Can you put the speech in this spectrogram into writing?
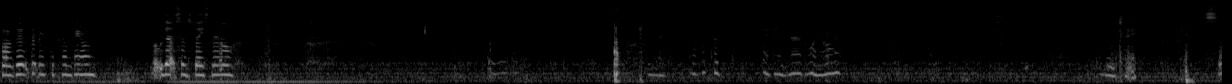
closet that needs to come down. But we got some space now. Okay, so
